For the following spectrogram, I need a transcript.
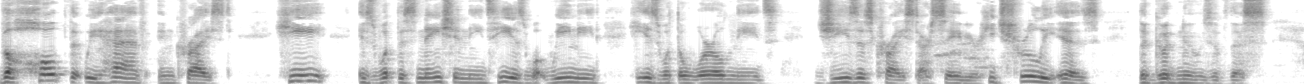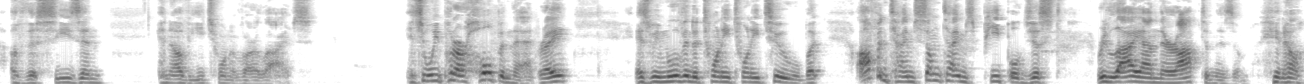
the hope that we have in Christ. He is what this nation needs, He is what we need, He is what the world needs. Jesus Christ, our Savior. He truly is the good news of this, of this season and of each one of our lives. And so we put our hope in that, right? As we move into 2022. But oftentimes, sometimes people just rely on their optimism. You know,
